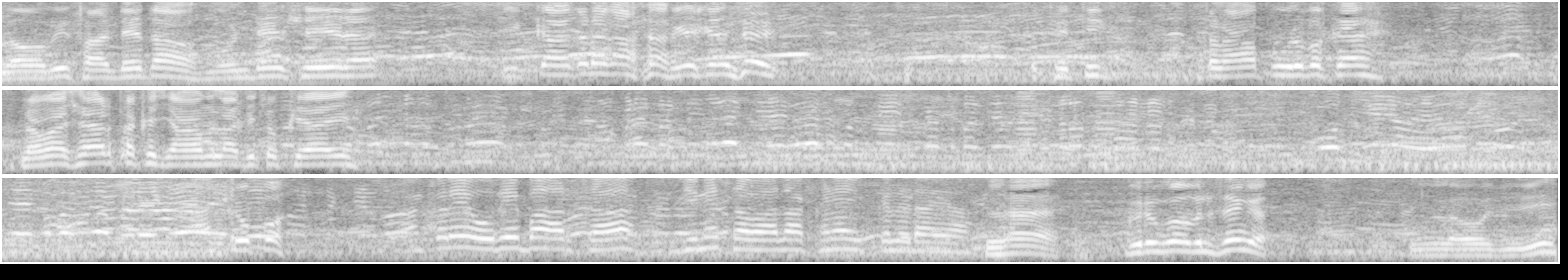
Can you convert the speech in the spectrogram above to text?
ਲੋ ਵੀ ਸਾਡੇ ਤਾਂ ਮੁੰਡੇ ਸ਼ੇਰ ਹੈ ਚੀਕਾਂ ਕਢਵਾ ਦਾਂਗੇ ਕਹਿੰਦੇ। ਸਥਿਤੀ ਤਣਾਅਪੂਰਵਕ ਹੈ। ਨਵਾਂ ਸ਼ਹਿਰ ਤੱਕ ਜਾਮ ਲੱਗ ਚੁੱਕਿਆ ਏ। ਚੁੱਪ। ਇਹ ਉਹਦੇ ਆ ਜਿਹਨੇ ਸਵਾ ਲੱਖ ਨਾਲ ਇੱਕ ਲੜਾਇਆ। ਲੈ ਗੁਰੂ ਗੋਬਿੰਦ ਸਿੰਘ। ਲਓ ਜੀ।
